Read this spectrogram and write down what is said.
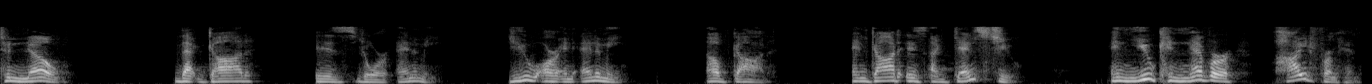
To know that God is your enemy. You are an enemy of God. And God is against you. And you can never hide from Him.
